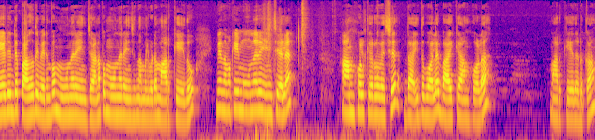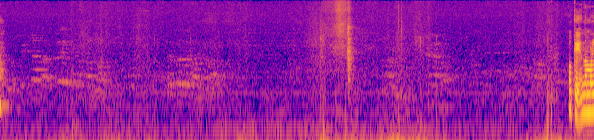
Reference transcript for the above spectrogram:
ഏഴിന്റെ പകുതി വരുമ്പോൾ മൂന്നര ഇഞ്ചാണ് അപ്പോൾ മൂന്നര ഇഞ്ച് നമ്മളിവിടെ മാർക്ക് ചെയ്തു. ഇനി നമുക്ക് ഈ മൂന്നര ഇഞ്ചിൽ ആം ഹോൾ കെറു വെച്ച് ഇതുപോലെ ബാക്ക് ആം ഹോൾ മാർക്ക് ചെയ്തെടുക്കാം. ഓക്കെ നമ്മൾ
